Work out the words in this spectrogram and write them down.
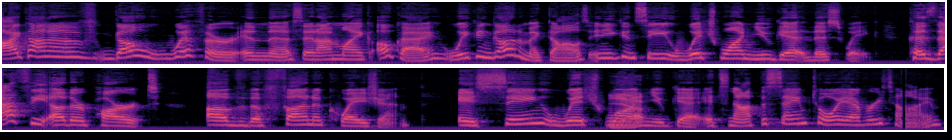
I kind of go with her in this and I'm like, okay, we can go to McDonald's and you can see which one you get this week. Cause that's the other part of the fun equation is seeing which one yep. you get. It's not the same toy every time.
